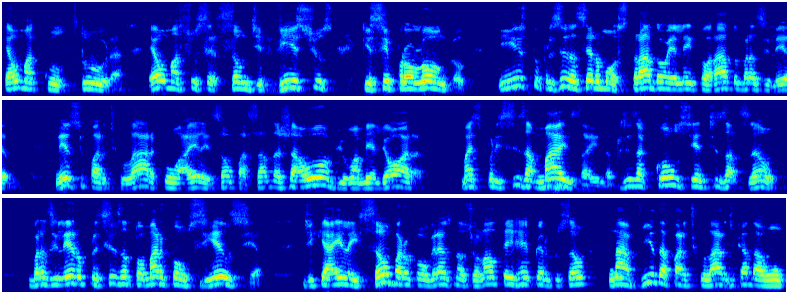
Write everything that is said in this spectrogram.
É uma cultura, é uma sucessão de vícios que se prolongam. E isto precisa ser mostrado ao eleitorado brasileiro. Nesse particular, com a eleição passada, já houve uma melhora, mas precisa mais ainda, precisa conscientização. O brasileiro precisa tomar consciência de que a eleição para o Congresso Nacional tem repercussão na vida particular de cada um.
